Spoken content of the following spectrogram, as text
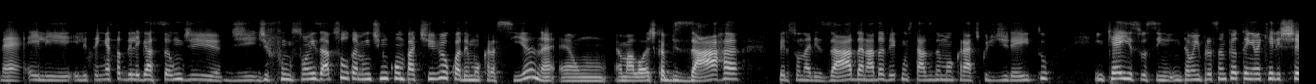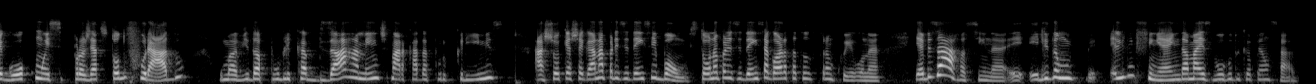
Né? Ele, ele tem essa delegação de, de, de, funções absolutamente incompatível com a democracia, né? É, um, é uma lógica bizarra, personalizada, nada a ver com o Estado Democrático de Direito, em que é isso, assim. Então a impressão que eu tenho é que ele chegou com esse projeto todo furado, uma vida pública bizarramente marcada por crimes, achou que ia chegar na presidência e, bom, estou na presidência, agora tá tudo tranquilo, né? E é bizarro, assim, né? Ele, ele enfim, é ainda mais burro do que eu pensava.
